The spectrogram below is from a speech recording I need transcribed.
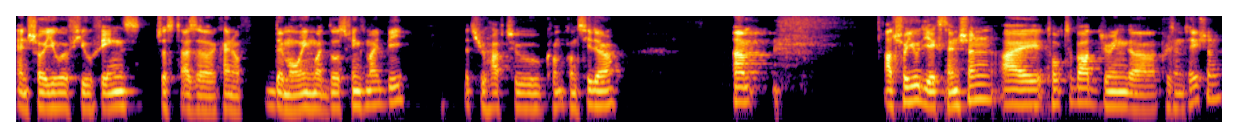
and show you a few things just as a kind of demoing what those things might be that you have to con consider. Um, I'll show you the extension I talked about during the presentation.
